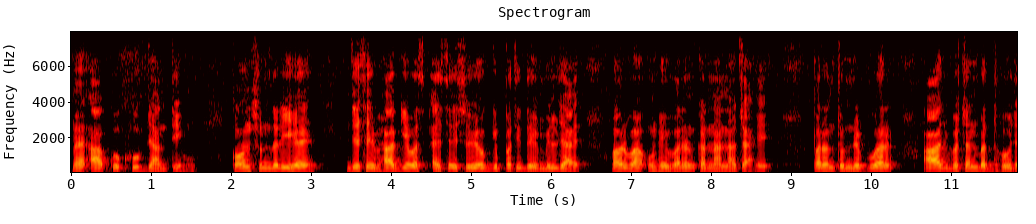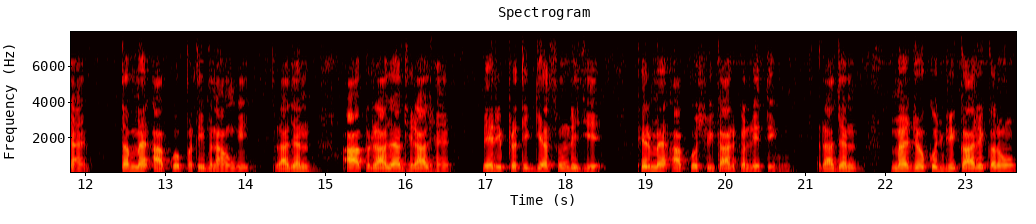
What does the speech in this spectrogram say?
मैं आपको खूब जानती हूँ। कौन सुंदरी है जिसे भाग्यवश ऐसे सुयोग्य पतिदेव मिल जाए और वह उन्हें वरण करना न चाहे। परंतु नृपवर आज वचनबद्ध हो जाएँ, तब मैं आपको पति बनाऊँगी। राजन आप राजा धीराज हैं। मेरी प्रतिज्ञा सुन लीजिए फिर मैं आपको स्वीकार कर लेती हूँ। राजन मैं जो कुछ भी कार्य करूँ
